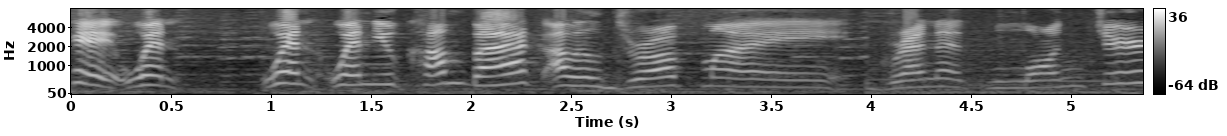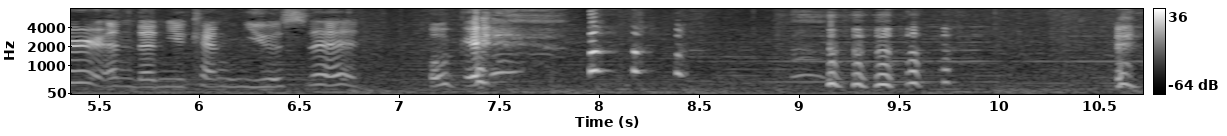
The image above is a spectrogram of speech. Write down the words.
Okay. When when when you come back, I will drop my grenade launcher and then you can use it. Okay.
